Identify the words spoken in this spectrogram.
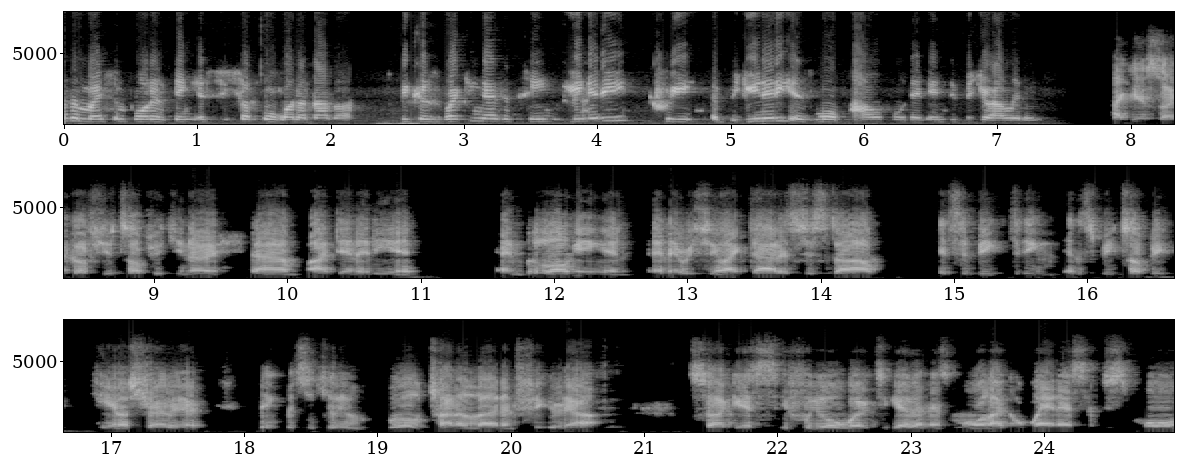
of the most important things is to support one another because working as a team, unity, create, unity is more powerful than individuality. I guess like off your topic, you know, um, identity and, and belonging and, and everything like that. It's just, uh, it's a big thing and it's a big topic here in Australia. I think particularly we're all trying to learn and figure it out. So I guess if we all work together and there's more like awareness and just more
